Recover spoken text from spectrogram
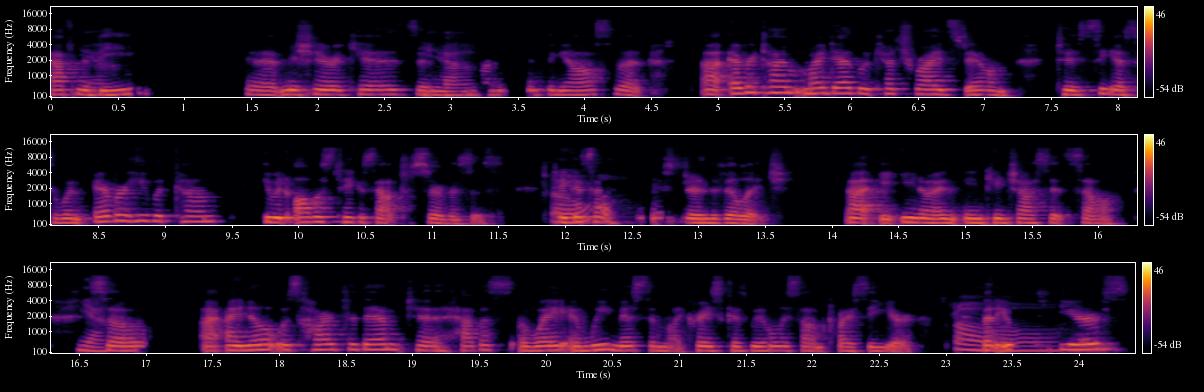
having yeah. to be uh, missionary kids and yeah. something else. But uh, every time my dad would catch rides down to see us, whenever he would come, he would always take us out to services, take oh. us out to oh. during the village, uh, you know, in, in Kinshasa itself. Yeah. So I, I, know it was hard for them to have us away, and we missed them like crazy because we only saw them twice a year. Oh. But it was years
